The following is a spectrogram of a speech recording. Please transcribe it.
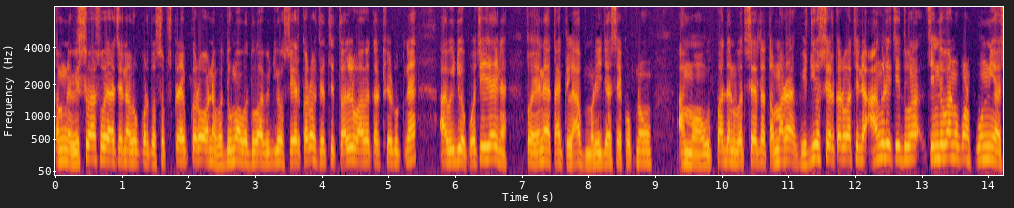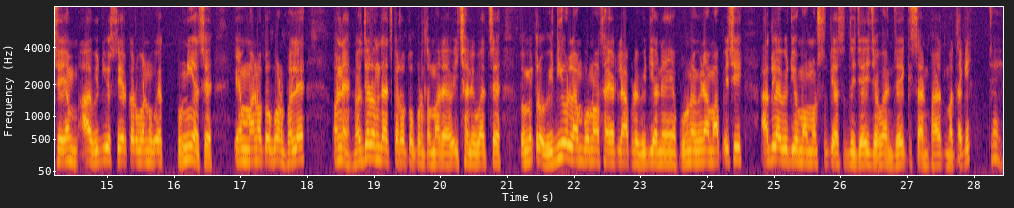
તમને વિશ્વાસ હોય આ ચેનલ ઉપર તો સબસ્ક્રાઈબ કરો અને વધુમાં વધુ આ વીડિયો શેર કરો, જેથી તલ વાવેતર ખેડૂતને આ વીડિયો પહોંચી જાય ને તો એને કાંઈક લાભ મળી જશે. કોકનું આમ ઉત્પાદન વધશે તો તમારા વીડિયો શેર કરવાથી ને આંગળી ચીંધવા, ચીંધવાનું પણ પુણ્ય છે. એમ આ વીડિયો શેર કરવાનું એક પુણ્ય છે. એમ માનો તો પણ ભલે અને નજરઅંદાજ કરો તો પણ તમારે ઈચ્છાની વાત છે. તો મિત્રો, વીડિયો લાંબો ન થાય એટલે આપણે વિડીયોને અહીંયા પૂર્ણ વિરામ આપીએ છીએ. આગલા વિડીયોમાં મળશું ત્યાં સુધી જય જવાન, જય કિસાન ભારત માતા કી જય.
